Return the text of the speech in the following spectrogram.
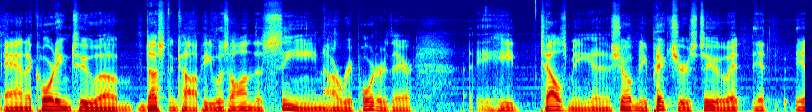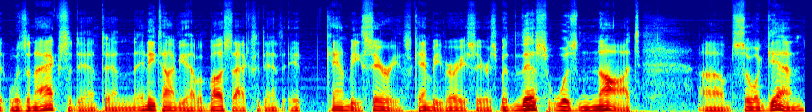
And according to uh, Dustin Kopp, he was on the scene, our reporter there. He tells me, uh, showed me pictures too. It, it, it was an accident. And anytime you have a bus accident, it can be serious, can be very serious. But this was not. Um, so again,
